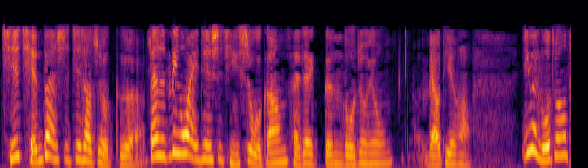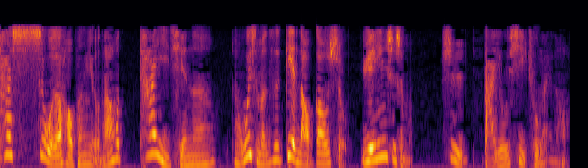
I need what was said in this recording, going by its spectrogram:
其实前段是介绍这首歌，但是另外一件事情是我刚刚才在跟罗中庸聊天啊，因为罗中庸他是我的好朋友，然后他以前呢，为什么是电脑高手？原因是什么？是打游戏出来的哈。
